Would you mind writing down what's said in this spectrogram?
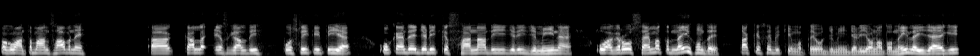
ਭਗਵੰਤ ਮਾਨ ਸਾਹਿਬ ਨੇ ਕੱਲ ਇਸ ਗੱਲ ਦੀ ਪੁਸ਼ਟੀ ਕੀਤੀ ਹੈ। ਉਹ ਕਹਿੰਦੇ ਜਿਹੜੀ ਕਿਸਾਨਾਂ ਦੀ ਜਿਹੜੀ ਜ਼ਮੀਨ ਹੈ, ਉਹ ਅਗਰ ਉਹ ਸਹਿਮਤ ਨਹੀਂ ਹੁੰਦੇ, ਤਾਂ ਕਿਸੇ ਵੀ ਕੀਮਤ ਤੇ ਉਹ ਜ਼ਮੀਨ ਜਿਹੜੀ ਉਹਨਾਂ ਤੋਂ ਨਹੀਂ ਲਈ ਜਾਏਗੀ।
